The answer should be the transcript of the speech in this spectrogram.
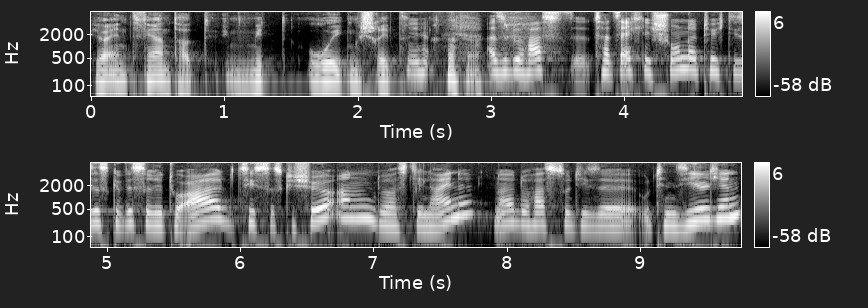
ja entfernt hat mit ruhigem Schritt. Ja. Also du hast äh, tatsächlich schon natürlich dieses gewisse Ritual. Du ziehst das Geschirr an, du hast die Leine, ne, du hast so diese Utensilien.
